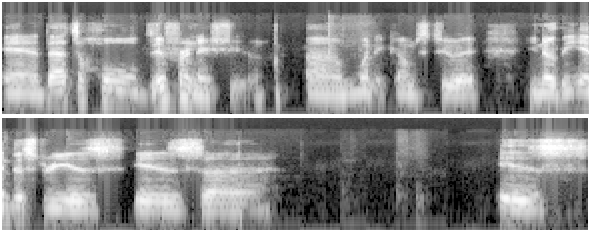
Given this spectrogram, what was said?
and that's a whole different issue um, when it comes to it. You know, the industry is is uh, is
